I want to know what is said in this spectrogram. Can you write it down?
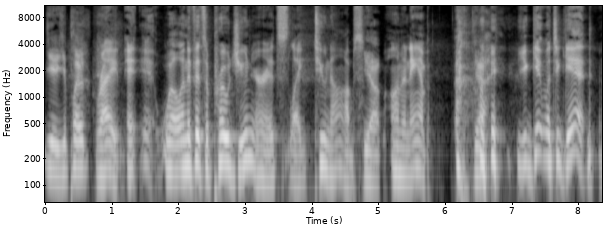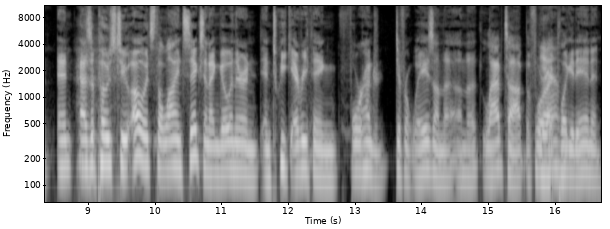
you you play with Right. It- it- well, and if it's a Pro Junior, it's like two knobs yeah on an amp. yeah you get what you get. and as opposed to oh it's the line six and i can go in there and, and tweak everything 400 different ways on the on the laptop before i plug it in. And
